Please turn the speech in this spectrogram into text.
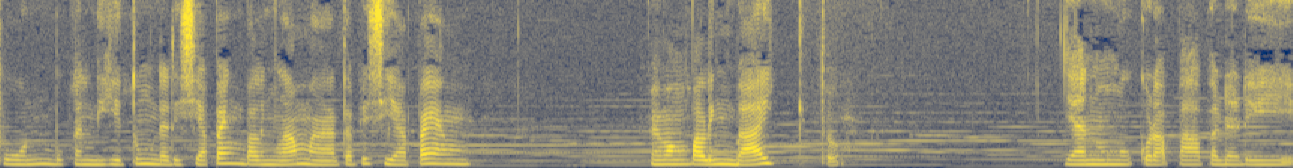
pun bukan dihitung dari siapa yang paling lama tapi siapa yang memang paling baik gitu. Jangan mengukur apa-apa dari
